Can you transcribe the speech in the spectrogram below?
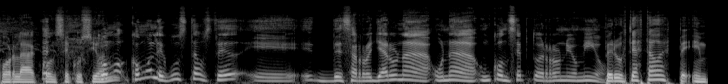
por la consecución. ¿Cómo, cómo le gusta a usted eh, desarrollar una, una, un concepto erróneo mío? Pero usted ha estado espe- em-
